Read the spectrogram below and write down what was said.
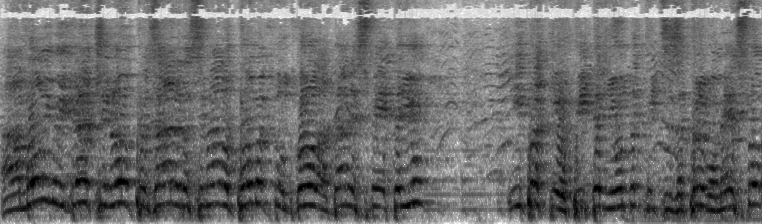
A molimo igrače Novog pazara da se malo pomaknu od gola, da ne smetaju. Ipak je u pitanju utakmice za prvo mesto.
